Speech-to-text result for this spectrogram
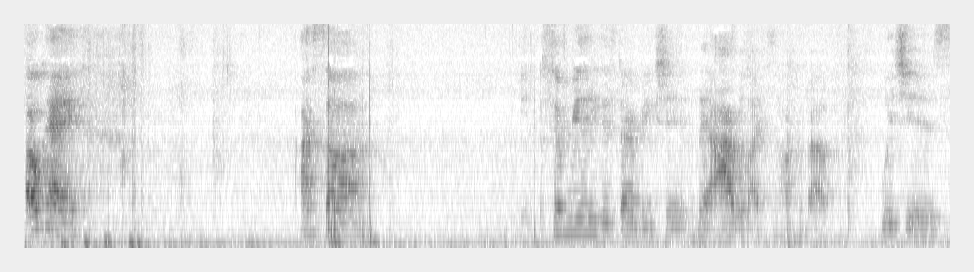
Okay. I saw some really disturbing shit that I would like to talk about, which is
